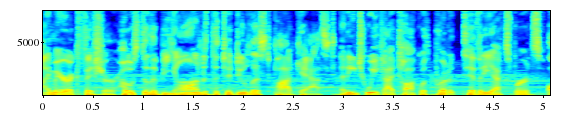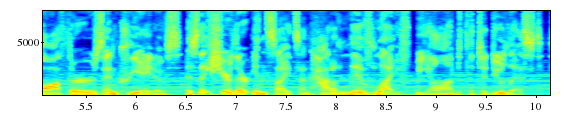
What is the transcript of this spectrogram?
I'm Eric Fisher, host of the Beyond the To Do List podcast, and each week I talk with productivity experts, authors, and creatives as they share their insights on how to live life beyond the to do list.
